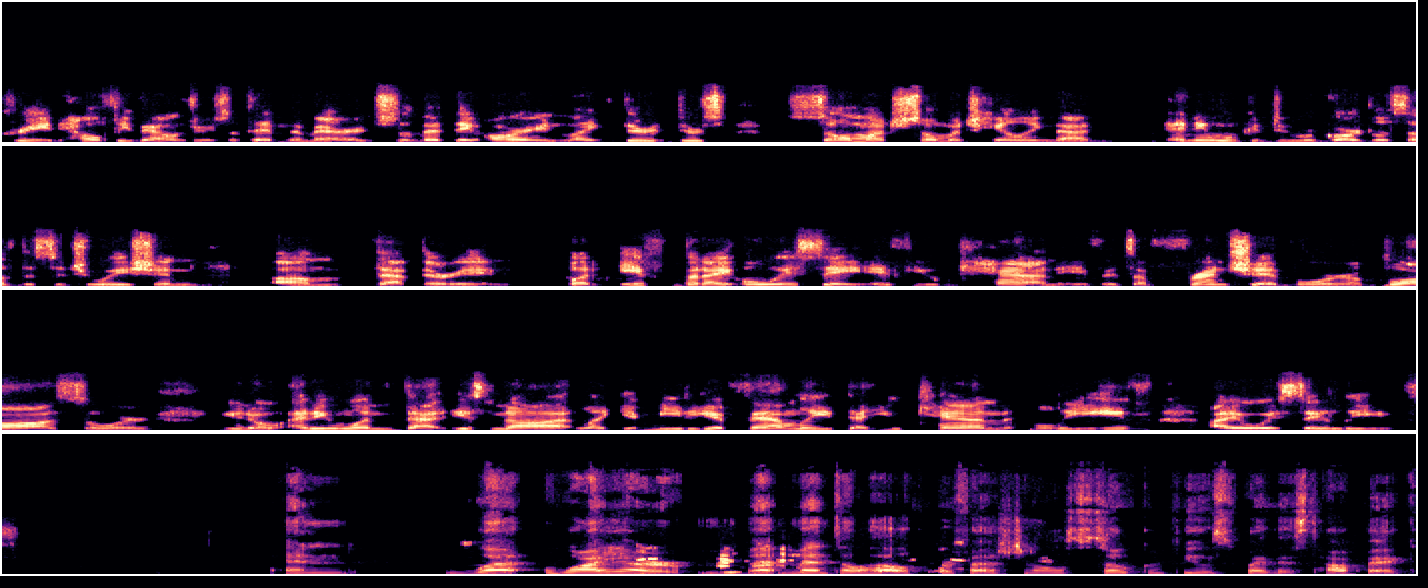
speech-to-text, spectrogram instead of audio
create healthy boundaries within the marriage so that they aren't like there there's so much so much healing that anyone can do regardless of the situation um, that they're in but if but i always say if you can if it's a friendship or a boss or you know anyone that is not like immediate family that you can leave i always say leave. And what why are mental health professionals so confused by this topic?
